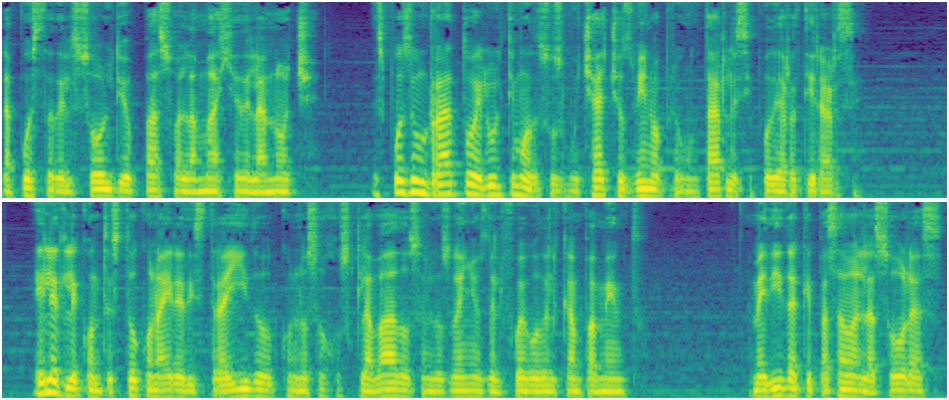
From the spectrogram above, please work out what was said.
la puesta del sol dio paso a la magia de la noche. Después de un rato, el último de sus muchachos vino a preguntarle si podía retirarse. Elliot le contestó con aire distraído, con los ojos clavados en los leños del fuego del campamento. A medida que pasaban las horas,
